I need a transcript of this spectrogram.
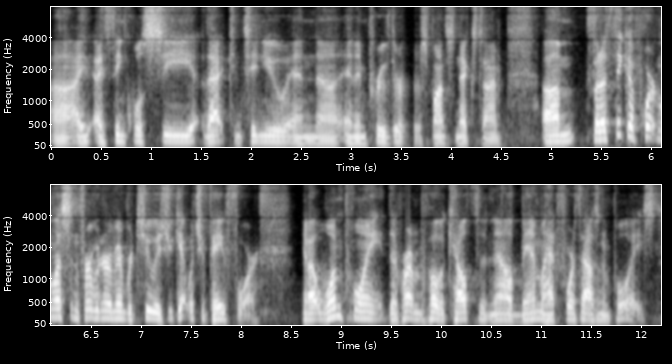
Uh, I, I, think we'll see that continue and uh, and improve the response next time. Um, but I think an important lesson for everyone to remember too is you get what you pay for. You know, at one point, the Department of Public Health in Alabama had 4,000 employees.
